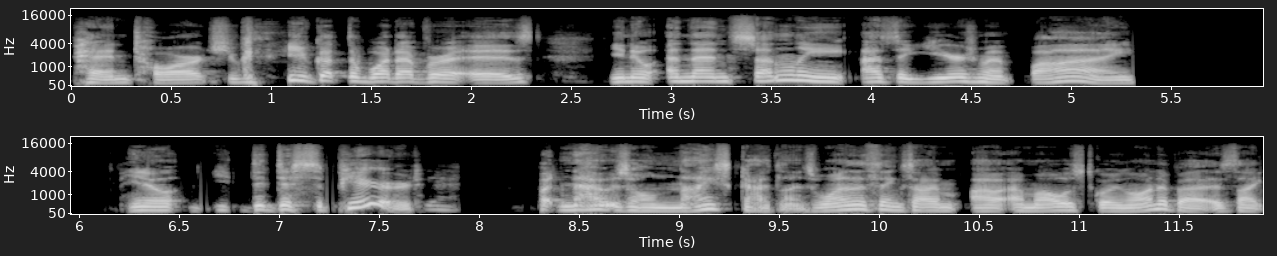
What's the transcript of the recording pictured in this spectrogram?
pen torch, you've, you've got the whatever it is, you know, and then suddenly as the years went by, you know, they disappeared. Yeah. But now it's all NICE guidelines. One of the things I'm I'm always going on about is like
